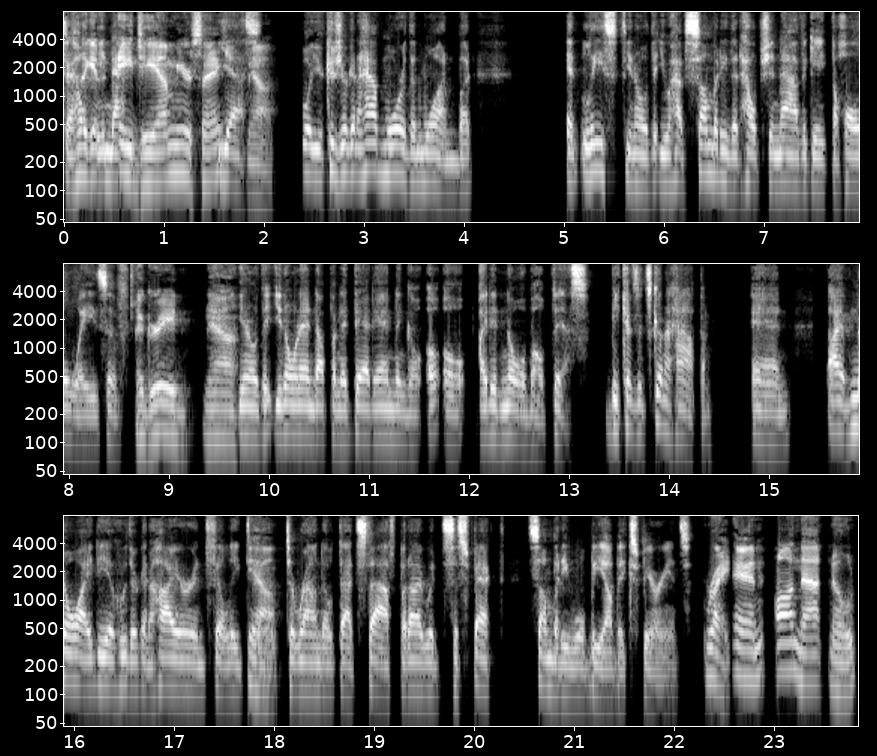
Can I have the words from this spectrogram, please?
to help Like an AGM, you're saying? Yes. Yeah. well, because you're going to have more than one, but at least you know that you have somebody that helps you navigate the hallways of Agreed. Yeah. you know that you don't end up in a dead end and go, oh, oh, I didn't know about this because it's going to happen. And I have no idea who they're going to hire in Philly to, Yeah. to round out that staff, but I would suspect somebody will be of experience. Right. And on that note,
